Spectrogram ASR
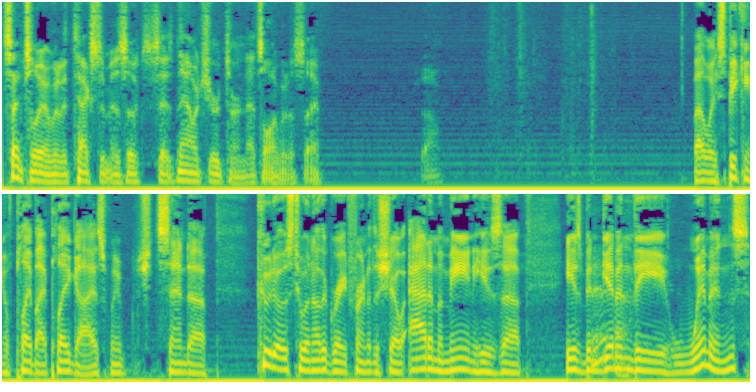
Essentially, I'm going to text him as it says, "Now it's your turn." That's all I'm going to say. So, By the way, speaking of play-by-play guys, we should send uh, kudos to another great friend of the show, Adam Amin. He's uh, he has been given the women's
